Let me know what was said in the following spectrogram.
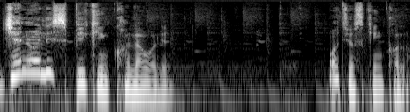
Generally speaking, Kolawole, what's your skin color?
